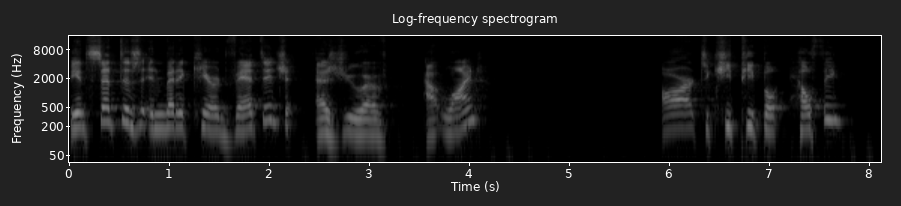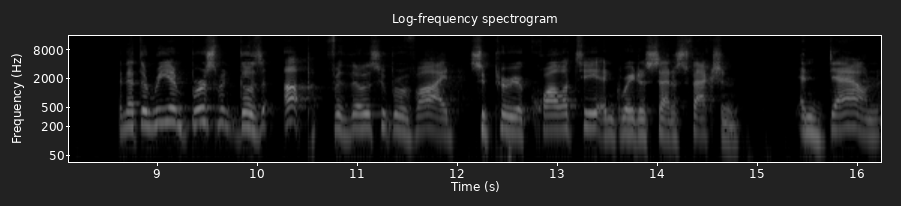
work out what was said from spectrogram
The incentives in Medicare Advantage, as you have outlined are to keep people healthy and that the reimbursement goes up for those who provide superior quality and greater satisfaction, and down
